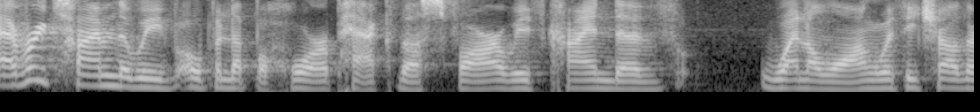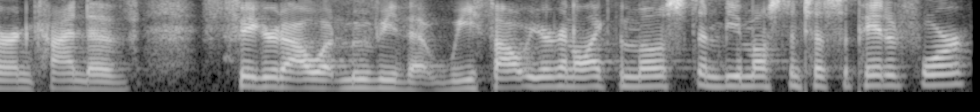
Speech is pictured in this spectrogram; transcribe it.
every time that we've opened up a horror pack thus far, we've kind of went along with each other and kind of figured out what movie that we thought we were going to like the most and be most anticipated for.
